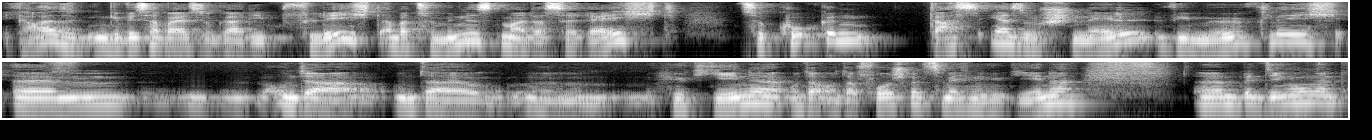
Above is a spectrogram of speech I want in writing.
ja, in gewisser Weise sogar die Pflicht, aber zumindest mal das Recht zu gucken, dass er so schnell wie möglich ähm, unter, unter ähm, Hygiene, unter, unter vorschriftsmäßigen Hygienebedingungen äh,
